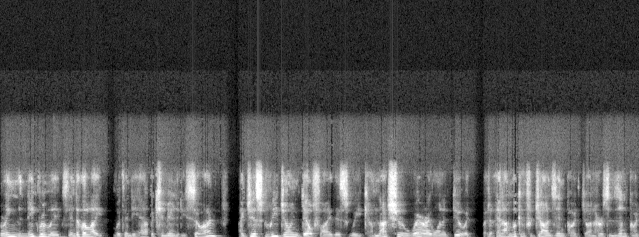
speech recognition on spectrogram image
bring the Negro Leagues into the light within the APBA community. So I'm I just rejoined Delphi this week. I'm not sure where I want to do it, but and I'm looking for John's input, John Herson's input.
